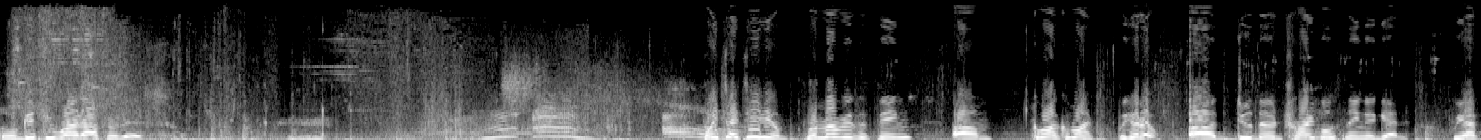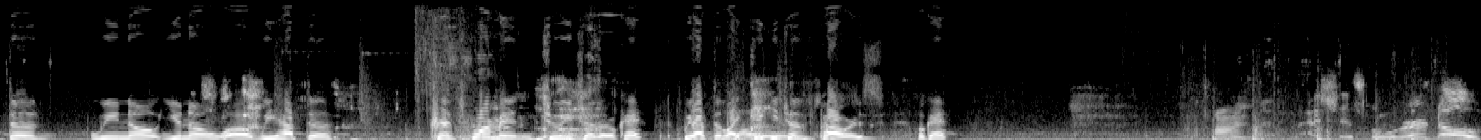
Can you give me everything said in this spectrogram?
We'll get you right after this. Wait, Titanium, remember the thing? Um, come on, come on. We gotta, uh, do the triangle thing again. We have to, we know, you know, uh, we have to transform into each other, okay? We have to, like, take each other's powers, okay? Fine. That's just hurt though.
